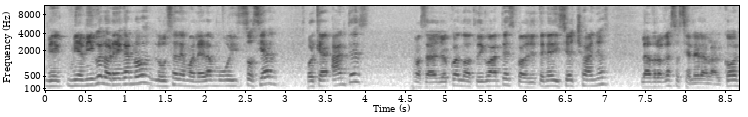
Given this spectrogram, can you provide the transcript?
mi, mi amigo el orégano lo usa de manera muy social. Porque antes, o sea, yo cuando te digo antes, cuando yo tenía 18 años, la droga social era el alcohol.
